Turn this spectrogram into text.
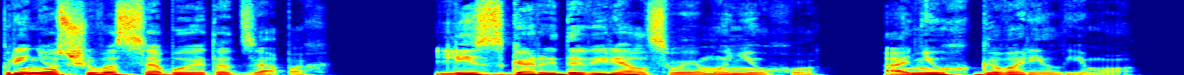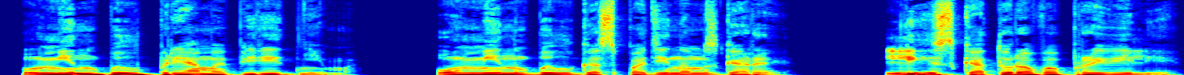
принесшего с собой этот запах. Лис с горы доверял своему нюху, а нюх говорил ему. Умин был прямо перед ним. Умин был господином с горы. Лис, которого провели.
